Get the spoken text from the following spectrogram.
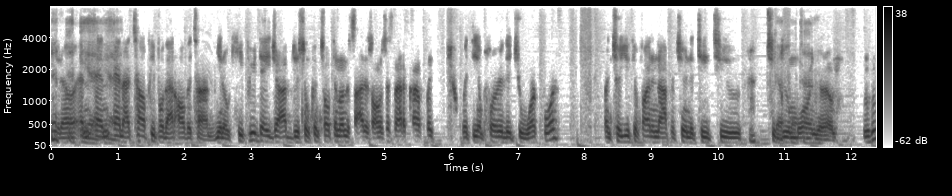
you know and yeah, and, yeah. and i tell people that all the time you know keep your day job do some consulting on the side as long as it's not a conflict with the employer that you work for until you can find an opportunity to to Go do more time. on your own mm-hmm.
